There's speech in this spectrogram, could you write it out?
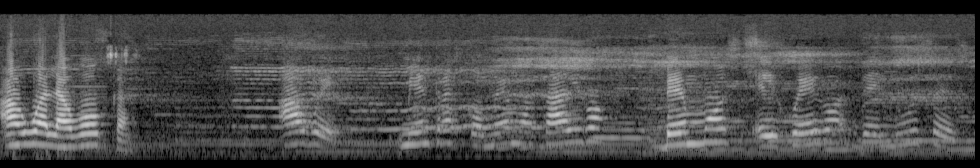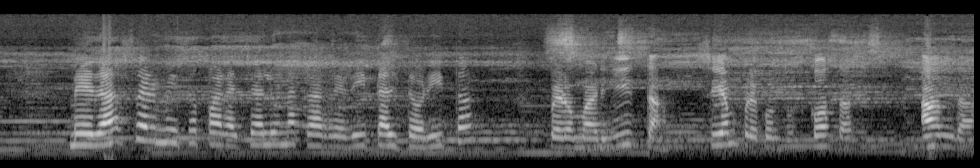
agua la boca. Abue, mientras comemos algo, vemos el juego de luces. ¿Me das permiso para echarle una carrerita al torito? Pero Marita, siempre con tus cosas. Anda,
